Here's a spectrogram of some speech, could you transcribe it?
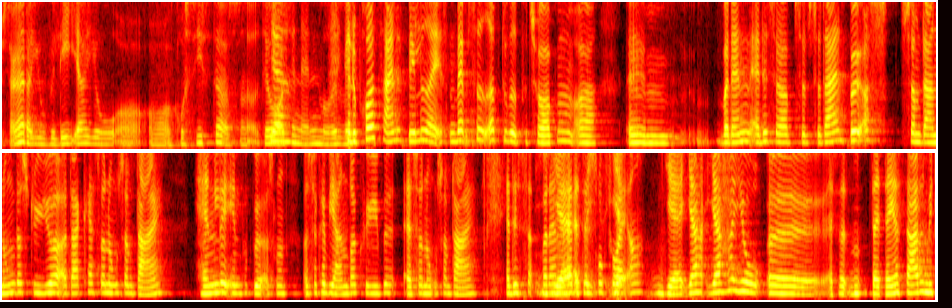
så er der juveler jo, og, og grossister og sådan noget. Det er jo ja. også en anden måde. Men... Kan du prøve at tegne et billede af, sådan, hvem sidder du ved, på toppen, og øh, hvordan er det så? så? Så der er en børs, som der er nogen, der styrer, og der kan så nogen som dig handle ind på børsen, og så kan vi andre købe af sådan nogen som dig. Er det så, hvordan ja, er det, altså, det struktureret? Ja, ja jeg, jeg har jo, øh, altså da, da jeg startede mit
